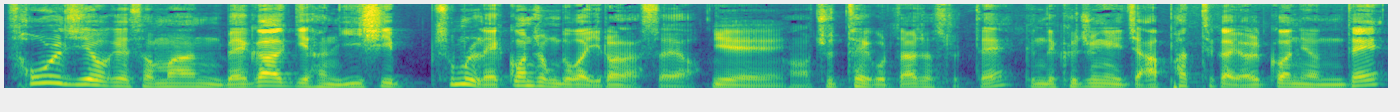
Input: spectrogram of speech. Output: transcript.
서울 지역에서만 매각이 한 20, 24건 정도가 일어났어요. 예. 어, 주택으로 따졌을 때. 근데 그 중에 이제 아파트가 10건이었는데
